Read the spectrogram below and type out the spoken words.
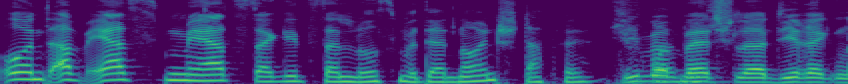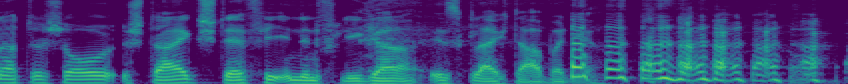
Und am 1. März, da geht's dann los mit der neuen Staffel. Ich Lieber. Bachelor, direkt nach der Show steigt Steffi in den Flieger, ist gleich da bei dir.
